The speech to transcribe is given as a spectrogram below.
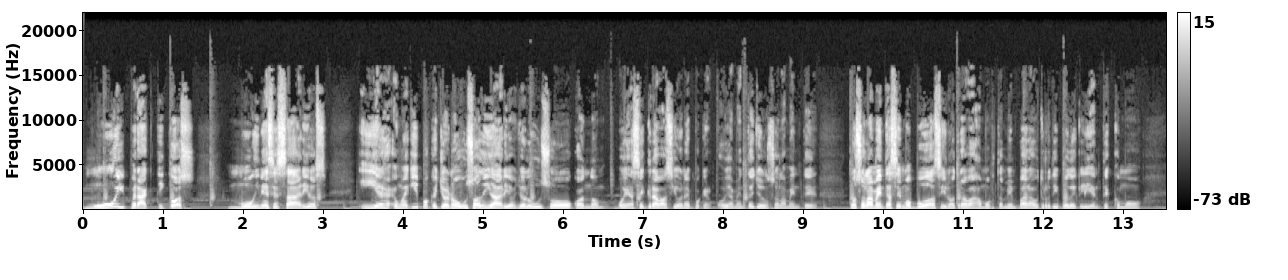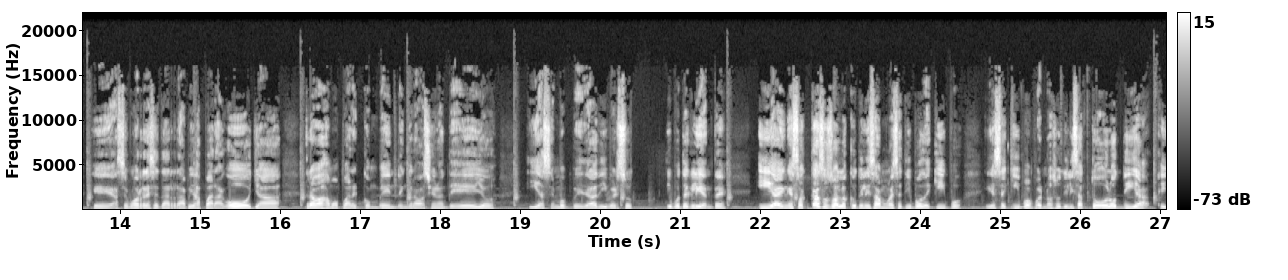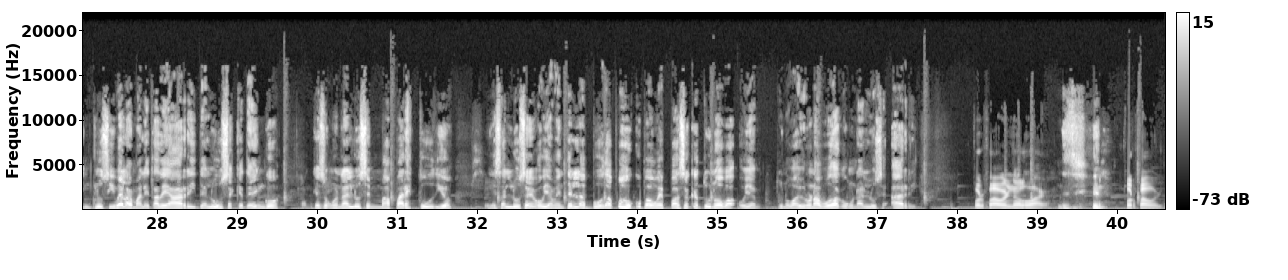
muy prácticos, muy necesarios. Y es un equipo que yo no uso a diario, yo lo uso cuando voy a hacer grabaciones, porque obviamente yo solamente, no solamente hacemos bodas, sino trabajamos también para otro tipo de clientes como que hacemos recetas rápidas para Goya, trabajamos para el convento en grabaciones de ellos y hacemos diversos tipos de clientes. Y en esos casos son los que utilizamos ese tipo de equipo. Y ese equipo pues no se utiliza todos los días. inclusive la maleta de Harry de luces que tengo, que son unas luces más para estudio. Y esas luces, obviamente en las bodas, pues ocupan un espacio que tú no vas, oye, tú no vas a ir a una boda con unas luces Harry. Por favor, no lo hagas. Por favor.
